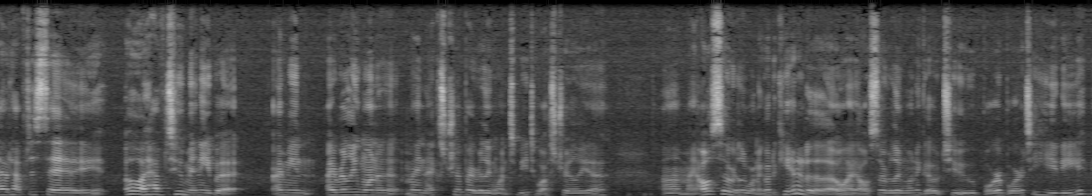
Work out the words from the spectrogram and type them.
I would have to say oh i have too many but I mean, I really want to, my next trip, I really want to be to Australia. Um, I also really want to go to Canada, though. I also really want to go to Bora Bora, Tahiti.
